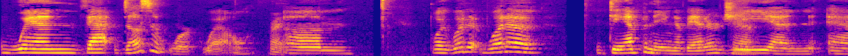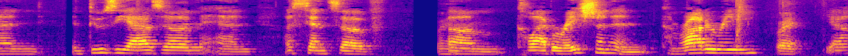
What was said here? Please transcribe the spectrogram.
when that doesn't work well Right. um boy what a, what a dampening of energy and and enthusiasm and a sense of Right. um, collaboration and camaraderie right. Yeah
